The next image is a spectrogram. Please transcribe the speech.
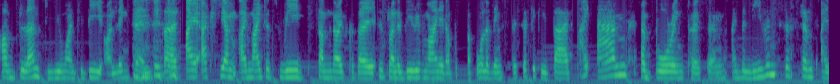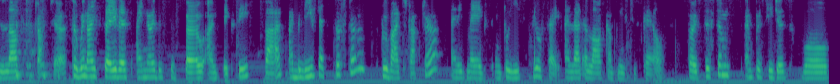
how blunt do you want to be on linkedin? But i actually am i might just read some notes because i just want to be reminded of, of all of them specifically but i am a boring person. I believe in systems. I love structure. So when i say this i know this is so unsexy but I believe that systems provide structure and it makes employees feel safe, and that allows companies to scale. So, systems and procedures will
